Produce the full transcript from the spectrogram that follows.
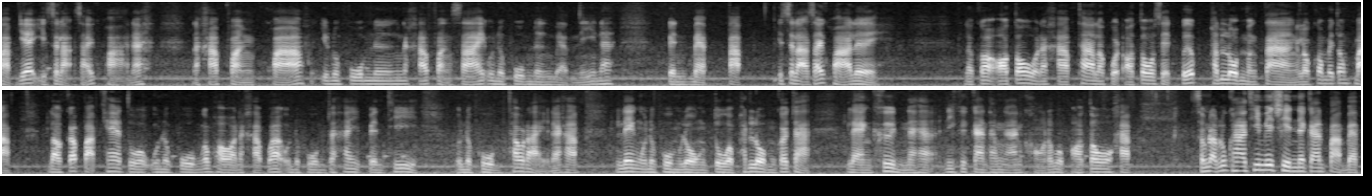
ปรับแยกอิสระซ้ายขวานะนะครับ ฝั่งขวาอุณหภูมิหนึ่งนะครับ ฝั่งซ้ายอุณหภูมิหนึ่งแบบนี้นะ เป็นแบบปรับอิสระซ้ายขวาเลย แล้วก็ออโต้นะครับ ถ้าเรากดออโต้เสร็จปุ๊บพัดลมต่างๆ เราก็ไม่ต้องปรับ เราก็ปรับแค่ตัวอุณหภูมิก็พอนะครับ ว่าอุณหภูมิจะให้เป็นที่อุณหภูมิเท่าไหร่นะครับเร่งอุณหภูมิลงตัวพัดลมก็จะแรงขึ้นนะฮะนี่คือการทำงานของระบบออโต้ครับสำหรับลูกค้าที่ไม่ชินในการปรับแบบ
